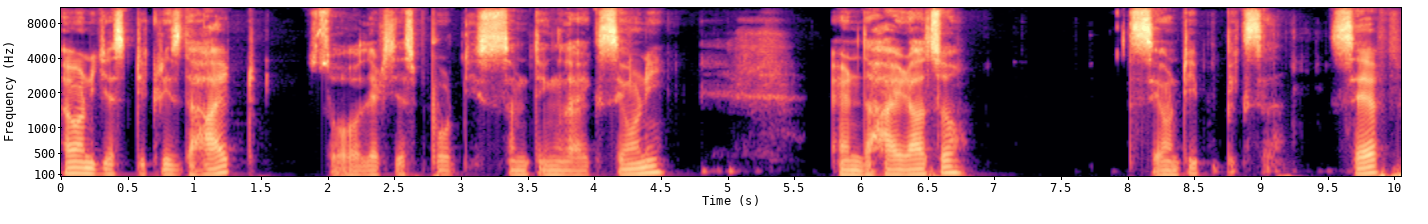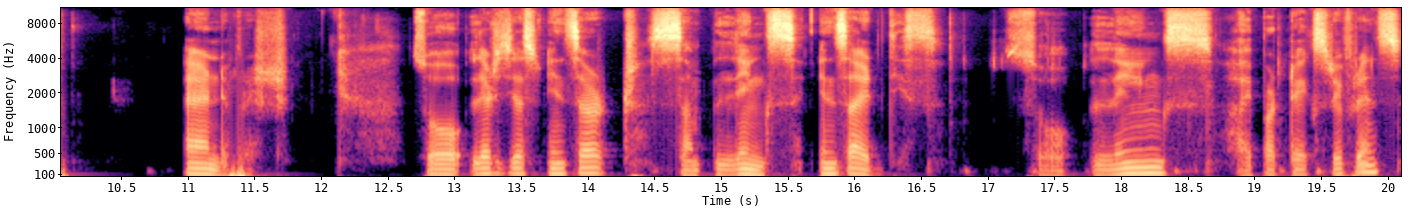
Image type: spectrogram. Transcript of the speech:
I want to just decrease the height. So let's just put this something like 70 and the height also 70 pixel. Save and refresh so let's just insert some links inside this. So links hypertext reference.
